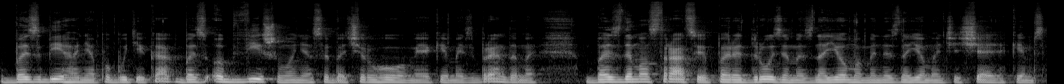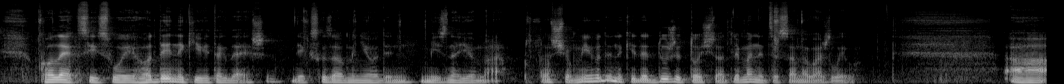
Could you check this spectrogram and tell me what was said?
без бігання по бутіках, без обвішування себе черговими якимись брендами, без демонстрації перед друзями, знайомими, незнайомими чи ще якимсь колекції своїх годинників і так далі. Як сказав мені один мій знайомий, а що мій годинник іде дуже точно, а для мене це саме важливо. А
